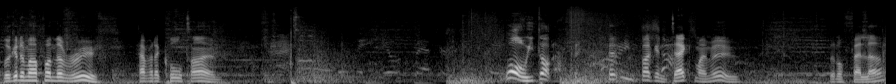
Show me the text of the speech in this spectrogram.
Look at him up on the roof, having a cool time. It feels better. Whoa, he ducked. he fucking tagged my move. Little fella.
